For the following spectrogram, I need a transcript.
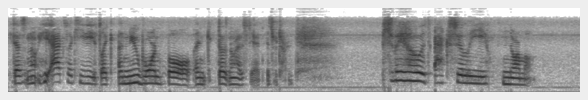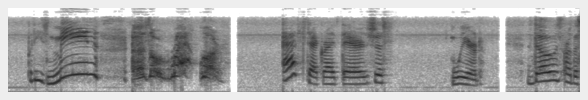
He doesn't know. He acts like he's like a newborn bull and doesn't know how to stand. It's retarded. Shveho is actually normal, but he's mean as a rattler. Aztec right there is just weird. Those are the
